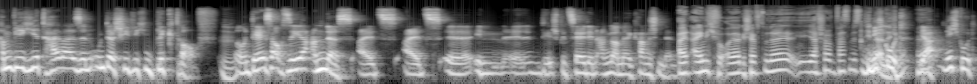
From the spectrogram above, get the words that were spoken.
haben wir hier teilweise einen unterschiedlichen Blick drauf. Mhm. Und der ist auch sehr anders als, als äh, in, in speziell den angloamerikanischen Ländern. Ein, eigentlich für euer Geschäftsmodell ja schon fast ein bisschen Nicht hinderlich. gut. Ne? Ja. nicht gut.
